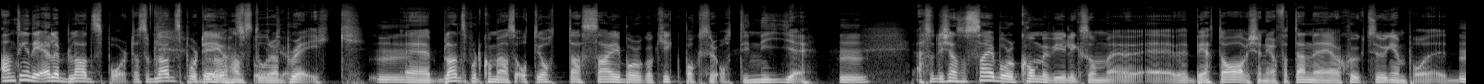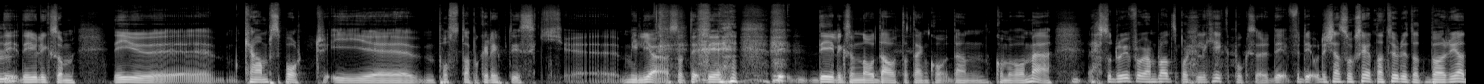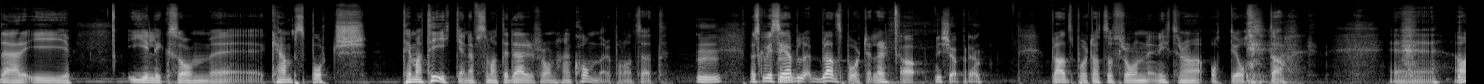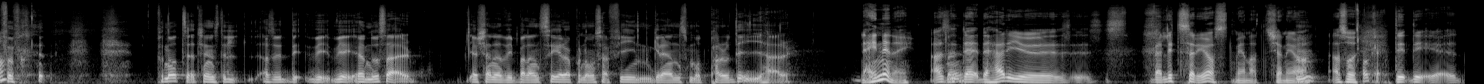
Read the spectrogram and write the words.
Antingen det eller Bloodsport. Alltså Bloodsport är ju hans Bloodsport, stora ja. break. mm, Eh, Bloodsport kommer alltså 88, Cyborg och Kickboxer 89. mm, Alltså det känns som Cyborg kommer vi ju liksom eh, beta av känner jag, för att den är jag sjukt sugen på. Det, det är ju liksom, det är ju eh, kampsport i eh, postapokalyptisk eh, miljö, så det, det, det, är liksom no doubt att den, kom, den kommer vara med. Så då är frågan Bloodsport eller Kickboxer, det, för och det känns också helt naturligt att börja där i, i liksom eh, kampsportstematiken eftersom att det är därifrån han kommer på något sätt. Mm. Men ska vi säga Bl- Bloodsport eller? Ja, vi på den. Bloodsport alltså från 1988. eh, ja. På något sätt känns det, alltså det vi, vi ändå så här, jag känner att vi balanserar på någon så fin gräns mot parodi här. Nej, nej, nej. Alltså, Nej. Det, det här är ju väldigt seriöst menat känner jag. Mm. Alltså, Okej. det, det,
